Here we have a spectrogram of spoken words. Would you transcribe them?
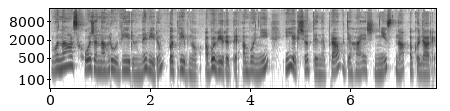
Вона схожа на гру Вірю, не вірю. Потрібно або вірити, або ні. І якщо ти не прав, вдягаєш ніс на окуляри.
